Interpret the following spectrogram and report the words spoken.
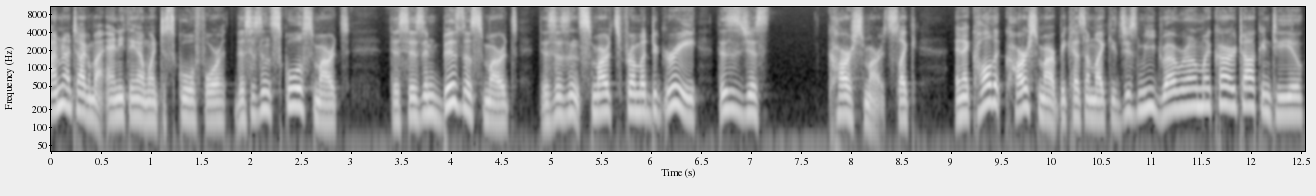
I'm not talking about anything I went to school for. This isn't school smarts. This isn't business smarts. This isn't smarts from a degree. This is just car smarts. Like, and I called it Car Smart because I'm like, it's just me driving around my car talking to you.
